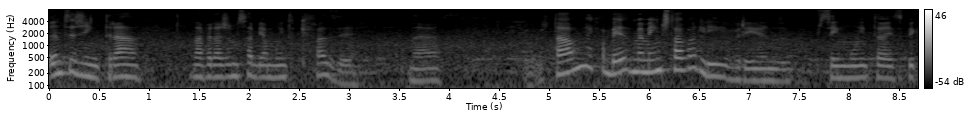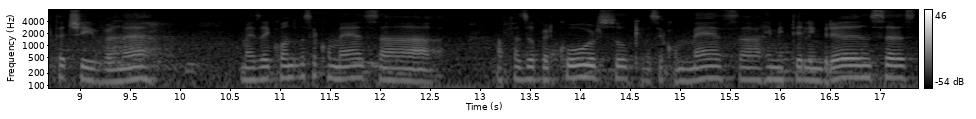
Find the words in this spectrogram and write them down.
Antes de entrar, na verdade eu não sabia muito o que fazer, né? Eu estava, minha cabeça, minha mente estava livre, sem muita expectativa, né? Mas aí quando você começa a, fazer o percurso, que você começa a remeter lembranças,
